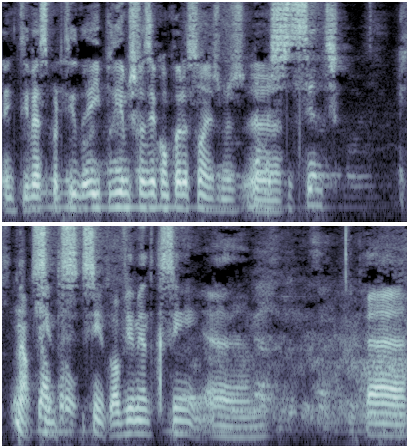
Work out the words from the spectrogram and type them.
em que tivesse partido, aí podíamos fazer comparações, mas... Não, mas eh, se sentes Não, sinto, sinto, obviamente que sim. Ah,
